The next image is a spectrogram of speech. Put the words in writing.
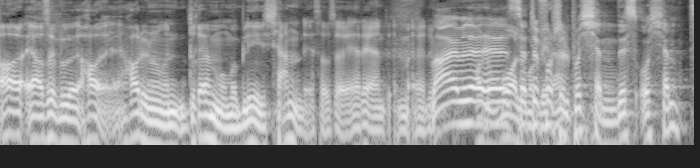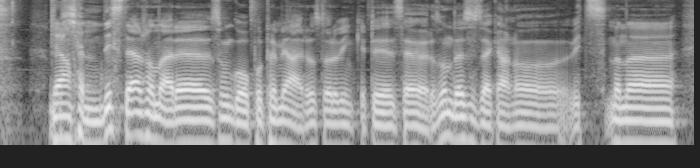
altså, har, har, du noen drøm om å bli kjendis? Altså, er det er Nei, men jeg, jeg setter forskjell på kjendis og kjent. Ja. Kjendis det er sånn der, eh, som går på premiere og står og vinker til Se og Hør og sånn. Det syns jeg ikke er noe vits. Men uh,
